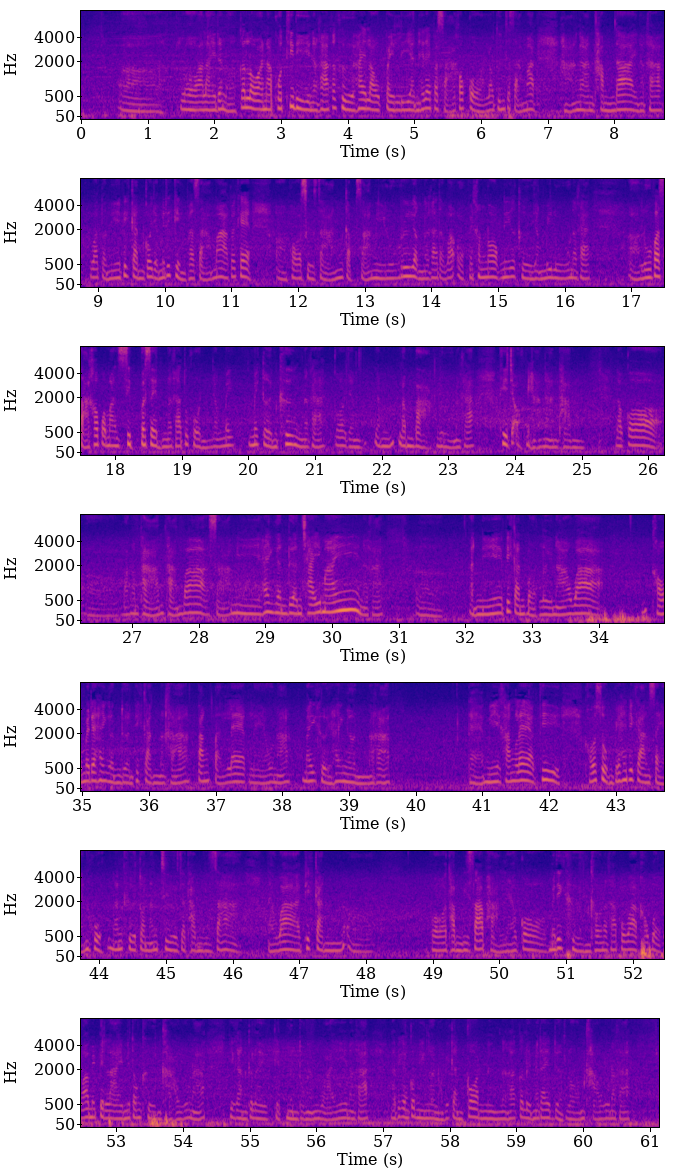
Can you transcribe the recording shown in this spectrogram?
รออะไรนั่นเหรอก็รออนาคตที่ดีนะคะ ก็คือให้เราไปเรียนให้ได้ภาษาเขาก่อน เราถึงจะสามารถหางานทำได้นะคะเพราะว่าตอนนี้พี่กันก็ยังไม่ได้เก่งภาษามากก็แค่พอสื่อสารกับสามีรู้เรื่องนะคะ แต่ว่าออกไปข้างนอกนี่ก็คือยังไม่รู้นะคะรู้ภาษาเขาประมาณ 10%นะคะทุกคนยังไม่ไม่เกินครึ่งนะคะ ก็ยังยังลำบากอยู่นะคะ ที่จะออกไปหางานทำแล้วก็บางคำถามถามว่าสามีให้เงินเดือนใช้ไหมนะคะ อันนี้พี่กันบอกเลยนะว่าเขาไม่ได้ให้เงินเดือนพี่กันนะคะ ตั้งแต่แรกแล้วนะ ไม่เคยให้เงินนะคะ แต่มีครั้งแรกที่เขาส่งไปให้พี่การแสนหกนั่นคือตอนนั้นชื่อจะทำวีซ่า แต่ว่าพี่กันออพอทำวีซ่าผ่านแล้วก็ไม่ได้คืนเขานะคะ เพราะว่าเขาบอกว่าไม่เป็นไรไม่ต้องคืนเขานะพี่กันก็เลยเก็บเงินตรงนั้นไว้นะคะ แล้วพี่กันก็มีเงินของพี่กันก้อนหนึ่งนะคะ ก็เลยไม่ได้เดือดร้อนเขานะคะ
